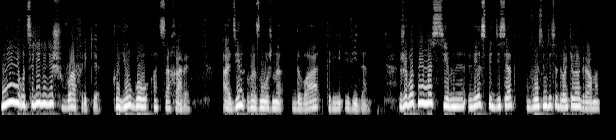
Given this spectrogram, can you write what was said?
Ныне уцелели лишь в Африке, к югу от Сахары. Один, возможно, два-три вида. Животные массивные, вес 50-82 килограмма.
